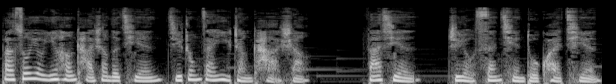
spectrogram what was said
把所有银行卡上的钱集中在一张卡上，发现只有三千多块钱。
